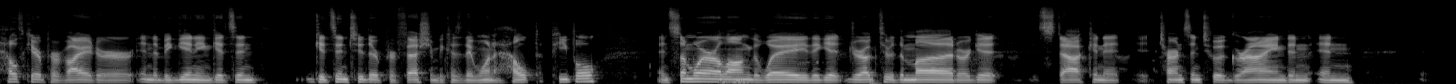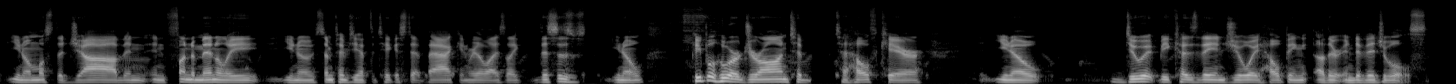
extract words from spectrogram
healthcare provider in the beginning gets in gets into their profession because they want to help people and somewhere mm-hmm. along the way they get drugged through the mud or get stuck and it, it turns into a grind and and you know almost the job and and fundamentally you know sometimes you have to take a step back and realize like this is you know people who are drawn to to healthcare you know do it because they enjoy helping other individuals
